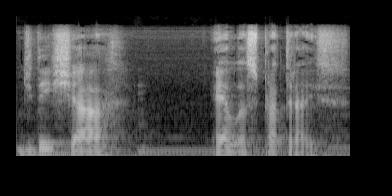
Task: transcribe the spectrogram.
de deixar elas para trás.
